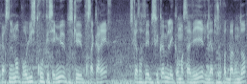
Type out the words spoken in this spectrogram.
personnellement, pour lui, je trouve que c'est mieux parce pour sa carrière. Parce que ça fait, comme là, il commence à vieillir, il a toujours pas de ballon d'or.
